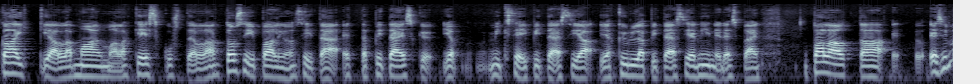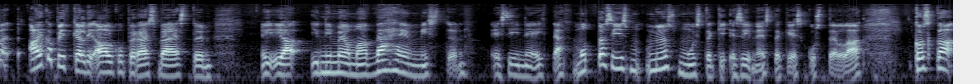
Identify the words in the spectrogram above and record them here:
Kaikkialla maailmalla keskustellaan tosi paljon sitä, että pitäisikö ja miksei pitäisi ja, ja kyllä pitäisi ja niin edespäin palauttaa esimerkiksi aika pitkälti alkuperäisväestön ja nimenomaan vähemmistön esineitä, mutta siis myös muistakin esineistä keskustellaan, koska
